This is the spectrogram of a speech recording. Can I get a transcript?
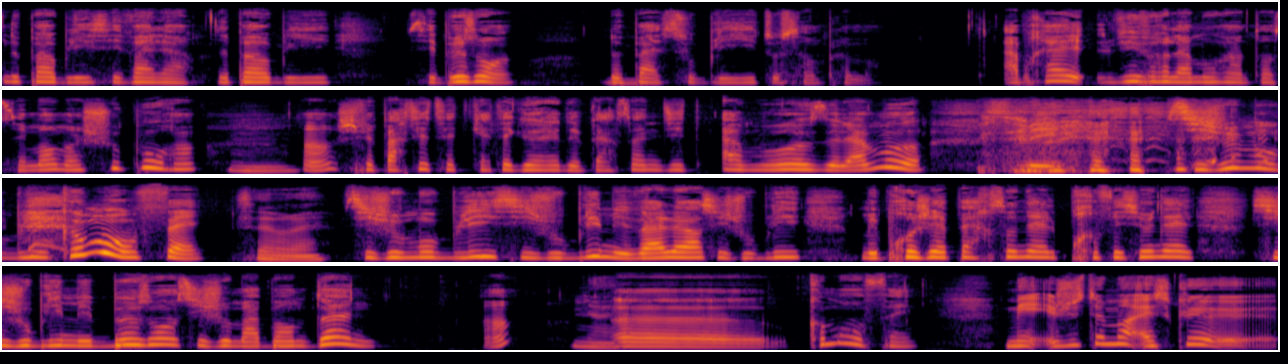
Ne pas oublier ses valeurs, ne pas oublier ses besoins, ne mm. pas s'oublier tout simplement. Après, vivre l'amour intensément, moi je suis pour. Hein. Mm. Hein, je fais partie de cette catégorie de personnes dites amoureuses de l'amour. Mais si je m'oublie, comment on fait? C'est vrai. Si je m'oublie, si j'oublie mes valeurs, si j'oublie mes projets personnels, professionnels, si j'oublie mes besoins, si je m'abandonne, hein, euh, comment on fait? Mais justement, est-ce que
